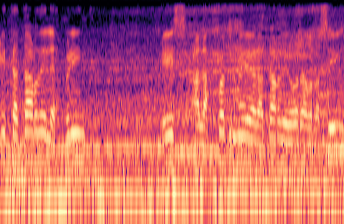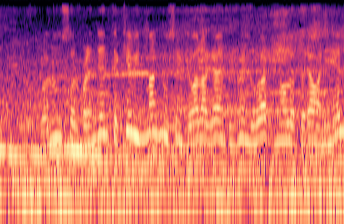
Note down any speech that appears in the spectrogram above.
Esta tarde el sprint es a las 4 y media de la tarde hora Brasil con un sorprendente Kevin Magnussen que va a largar en primer lugar, no lo esperaba ni él.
